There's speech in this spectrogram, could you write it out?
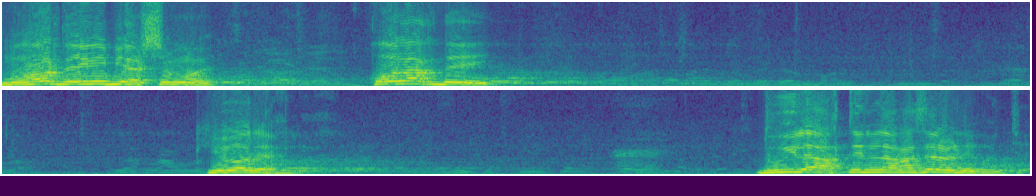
মোহর দেইনি বিয়ার সময়? কলাক দেই? কিয় এক দুই লাখ, তিন লাখ আছে না নি কইছে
